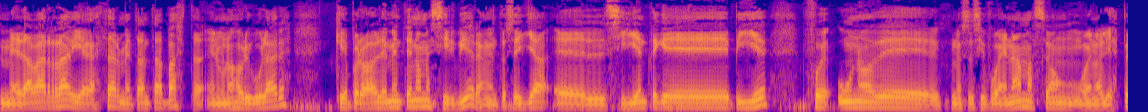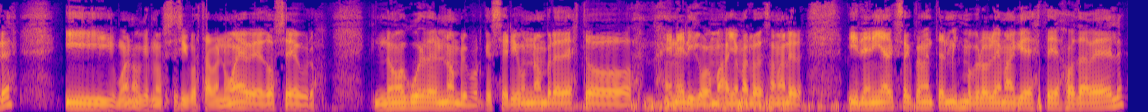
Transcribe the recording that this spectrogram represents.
me daba rabia gastarme tanta pasta en unos auriculares que probablemente no me sirvieran. Entonces ya el siguiente que pillé fue uno de, no sé si fue en Amazon o en AliExpress, y bueno, que no sé si costaba 9, 12 euros. No me acuerdo el nombre porque sería un nombre de estos genérico, vamos a llamarlo de esa manera. Y tenía exactamente el mismo problema que este JBL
